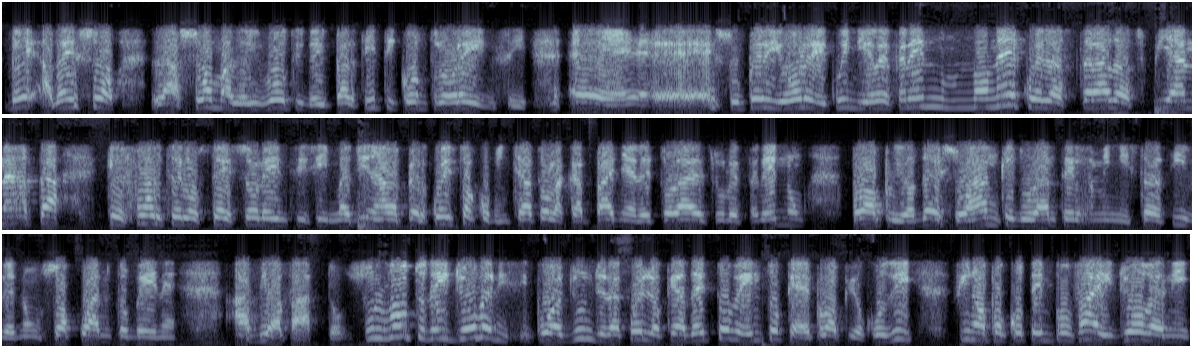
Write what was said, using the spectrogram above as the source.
beh, adesso la somma dei voti dei partiti contro Renzi è, è superiore e quindi il referendum non è quella strada spianata che forse lo stesso Renzi si immaginava. Per questo ha cominciato la campagna elettorale sul referendum proprio adesso, anche durante le amministrative, non so quanto bene abbia fatto. Sul voto dei giovani si può aggiungere a quello che ha detto Vento, che è proprio così. Fino a poco tempo fa i giovani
